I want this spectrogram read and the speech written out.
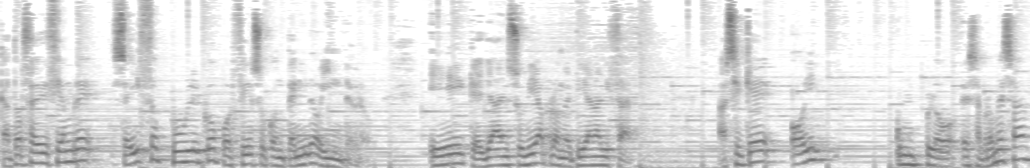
14 de diciembre, se hizo público por fin su contenido íntegro y que ya en su día prometí analizar. Así que hoy cumplo esa promesa,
